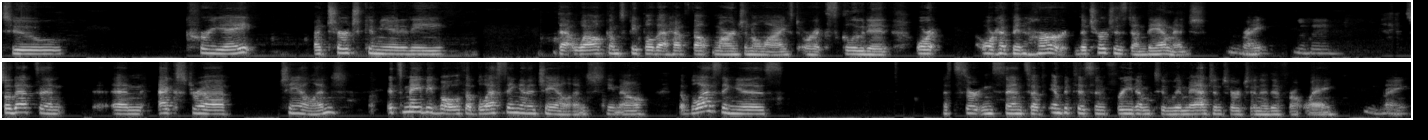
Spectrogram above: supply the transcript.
to create a church community that welcomes people that have felt marginalized or excluded or or have been hurt. The church has done damage, right? Mm-hmm. So that's an an extra challenge. It's maybe both a blessing and a challenge, you know. The blessing is a certain sense of impetus and freedom to imagine church in a different way, right?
